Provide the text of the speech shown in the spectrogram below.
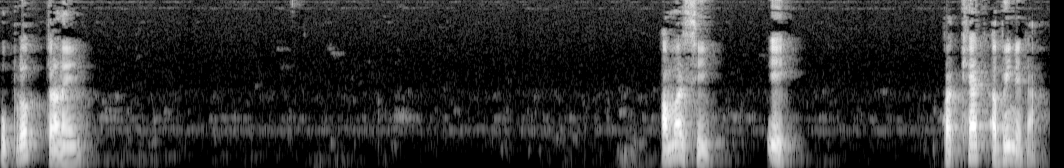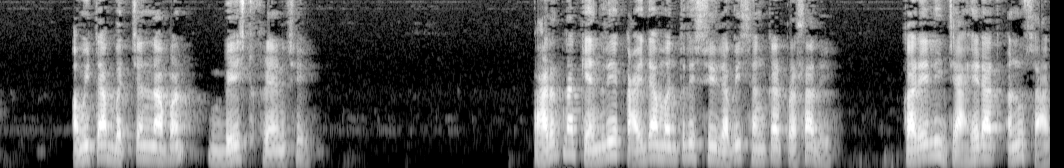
ઉપરોક્ત ત્રણેય અમરસિંહ એ પ્રખ્યાત અભિનેતા. અમિતાભ બચ્ચનના પણ બેસ્ટ ફ્રેન્ડ છે. ભારતના કેન્દ્રીય કાયદા મંત્રી શ્રી રવિશંકર પ્રસાદે કરેલી જાહેરાત અનુસાર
